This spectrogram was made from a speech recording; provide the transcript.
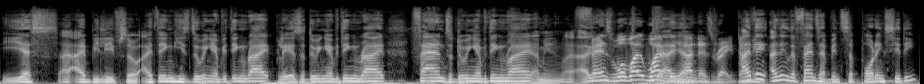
Yes, I, believe so. I think he's doing everything right. Players are doing everything right. Fans are doing everything right. I mean, Fans, what, what, what have they done that's right? I think I think the fans have been supporting City,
